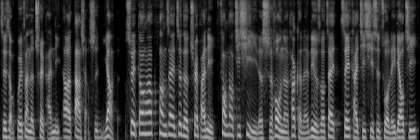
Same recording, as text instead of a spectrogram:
这种规范的脆盘里，它的大小是一样的。所以当它放在这个脆盘里，放到机器里的时候呢，它可能例如说在这一台机器是做雷雕机，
